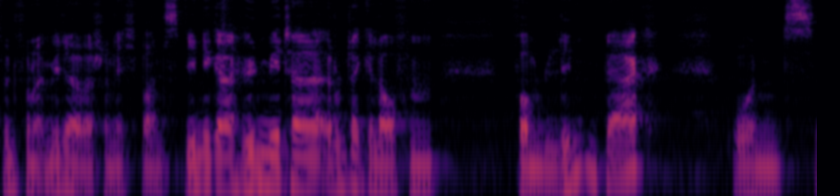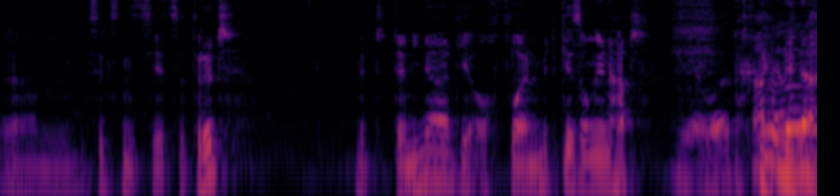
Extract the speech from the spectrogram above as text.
500 Meter, wahrscheinlich waren es weniger Höhenmeter runtergelaufen vom Lindenberg und ähm, sitzen jetzt hier zu dritt mit der Nina, die auch vorhin mitgesungen hat. Jawohl. Hallo Nina.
